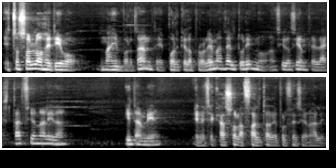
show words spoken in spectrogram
estos son los objetivos más importantes, porque los problemas del turismo han sido siempre la estacionalidad y también, en este caso, la falta de profesionales.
